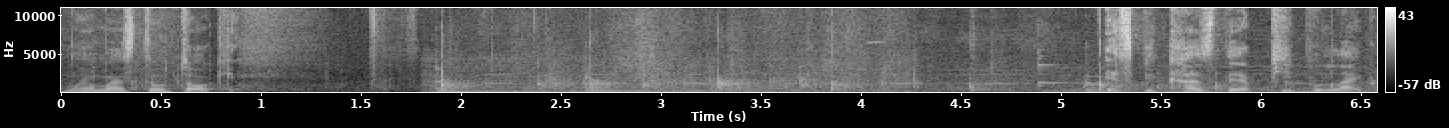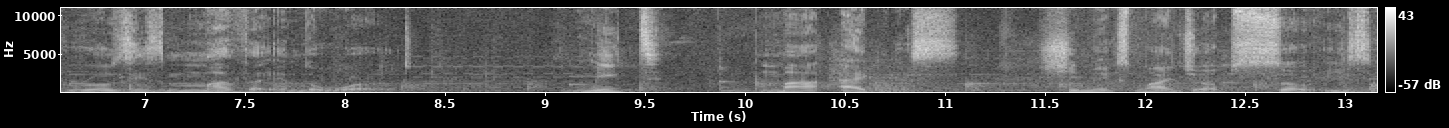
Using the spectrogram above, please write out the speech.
why am I still talking? It's because there are people like Rosie's mother in the world. Meet Ma Agnes. She makes my job so easy.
